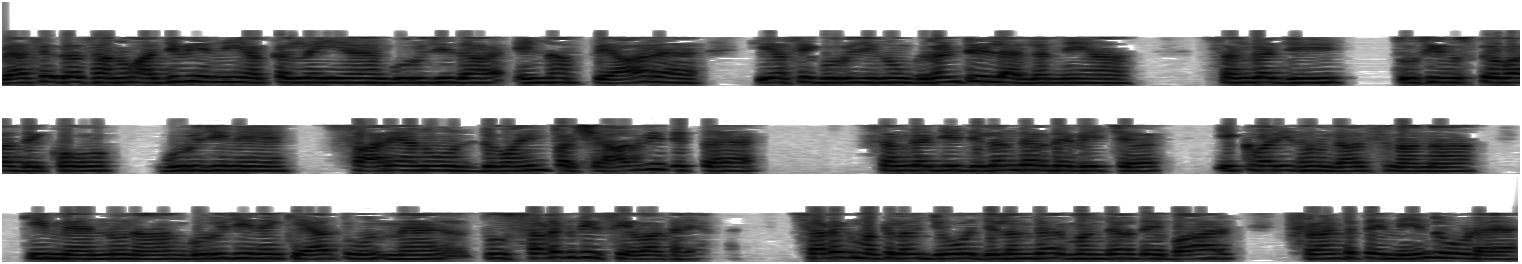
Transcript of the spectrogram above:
ਵੈਸੇ ਤਾਂ ਸਾਨੂੰ ਅੱਜ ਵੀ ਇੰਨੀ ਅਕਲ ਨਹੀਂ ਹੈ, ਗੁਰੂ ਜੀ ਦਾ ਇੰਨਾ ਪਿਆਰ ਹੈ ਕਿ ਅਸੀਂ ਗੁਰੂ ਜੀ ਨੂੰ ਗਰੰਟੀ ਲੈ ਲੈਂਦੇ ਹਾਂ। ਸੰਗਤ ਜੀ, ਤੁਸੀਂ ਉਸ ਤੋਂ ਬਾਅਦ ਦੇਖੋ, ਗੁਰੂ ਜੀ ਨੇ ਸਾਰਿਆਂ ਨੂੰ ਡਿਵਾਈਨ ਪ੍ਰਸ਼ਾਦ ਵੀ ਦਿੱਤਾ ਹੈ। ਸੰਗਤ ਜੀ ਜਲੰਧਰ ਦੇ ਵਿੱਚ ਇੱਕ ਵਾਰੀ ਤੁਹਾਨੂੰ ਗੱਲ ਸੁਣਾਣਾ ਕਿ ਮੈਨੂੰ ਨਾ ਗੁਰੂ ਜੀ ਨੇ ਕਿਹਾ, ਤੂੰ, ਮੈਂ, ਤੂੰ ਸੜਕ ਦੀ ਸੇਵਾ ਕਰਿਆ ਸੜਕ ਮਤਲਬ ਜੋ ਜਲੰਧਰ ਮੰਦਿਰ ਦੇ ਬਾਹਰ ਫਰੰਟ ਤੇ ਮੇਨ ਰੋਡ ਹੈ,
